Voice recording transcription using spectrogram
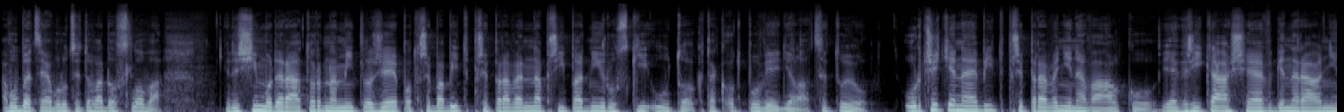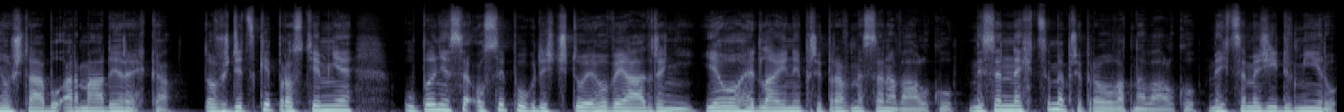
A vůbec já budu citovat doslova. Když jí moderátor namítl, že je potřeba být připraven na případný ruský útok, tak odpověděla, cituju, Určitě ne být připraveni na válku, jak říká šéf generálního štábu armády Rechka. To vždycky prostě mě úplně se osypu, když čtu jeho vyjádření, jeho headliny připravme se na válku. My se nechceme připravovat na válku, my chceme žít v míru.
